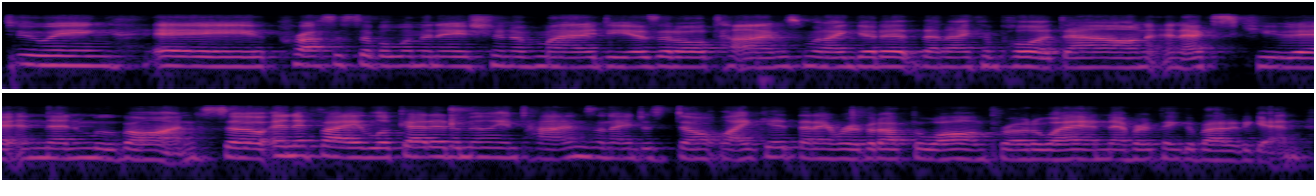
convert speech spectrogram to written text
doing a process of elimination of my ideas at all times. When I get it, then I can pull it down and execute it and then move on. So, and if I look at it a million times and I just don't like it, then I rip it off the wall and throw it away and never think about it again.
